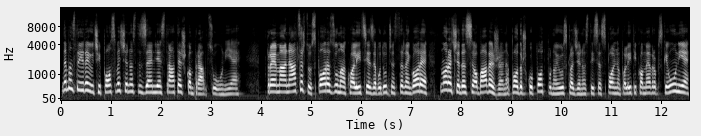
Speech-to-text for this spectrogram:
demonstrirajući posvećenost zemlje strateškom pravcu Unije. Prema nacrtu sporazuma, Koalicije za budućnost Crne Gore moraće da se obaveže na podršku potpunoj usklađenosti sa spoljnom politikom Evropske unije,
